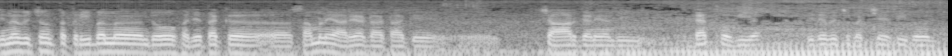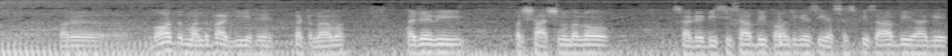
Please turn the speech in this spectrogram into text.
ਜਿਨ੍ਹਾਂ ਵਿੱਚੋਂ ਤਕਰੀਬਨ ਜੋ ਹਜੇ ਤੱਕ ਸਾਹਮਣੇ ਆ ਰਿਹਾ ਡਾਟਾ ਕਿ ਚਾਰ ਜਣਿਆਂ ਦੀ ਡੈਥ ਹੋ ਗਈ ਆ, ਜਿਹਦੇ ਵਿੱਚ ਬੱਚੇ ਸੀ ਦੋ ਔਰ ਬਹੁਤ ਮੰਦਭਾਗੀ ਇਹ ਘਟਨਾ ਵਾ। ਹਜੇ ਵੀ ਪ੍ਰਸ਼ਾਸਨ ਵੱਲੋਂ ਸਾਡੇ ਡੀਸੀ ਸਾਹਿਬ ਵੀ ਪਹੁੰਚ ਗਏ ਸੀ ਐਸਐਸਪੀ ਸਾਹਿਬ ਵੀ ਆ ਗਏ,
